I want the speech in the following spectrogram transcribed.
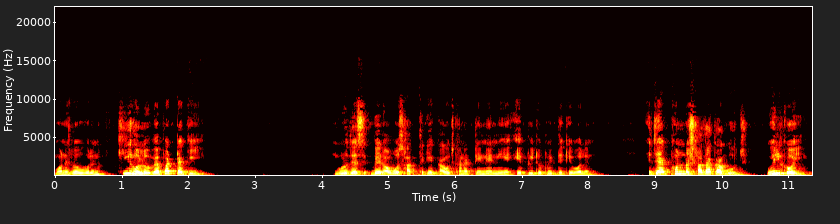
গণেশবাবু বলেন, কি হলো? ব্যাপারটা কি? গুরুদেবের অবস হাত থেকে কাগজখানা টেনে নিয়ে এপিট ওপিট দেখে বলেন এ তো একখণ্ড সাদা কাগজ। উইল কই?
